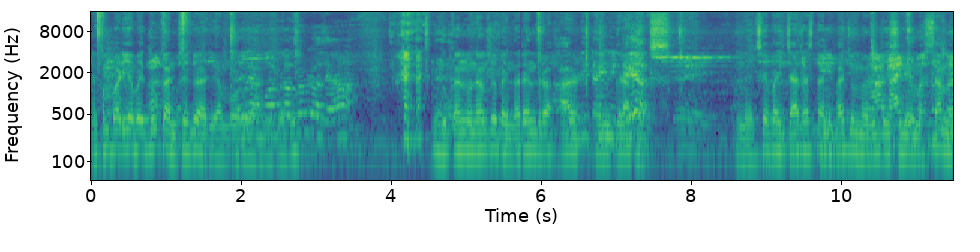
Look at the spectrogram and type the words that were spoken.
ને ખંભાળિયા ભાઈ દુકાન છે જો આજે આ મોરલા ને બધું. દુકાનનું નામ છે ભાઈ નરેન્દ્ર આર્ટ એન્ડ ગ્રાફિક્સ. ને છે ભાઈ ચાર રસ્તાની બાજુમાં વિજય સિનેમા સામે.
